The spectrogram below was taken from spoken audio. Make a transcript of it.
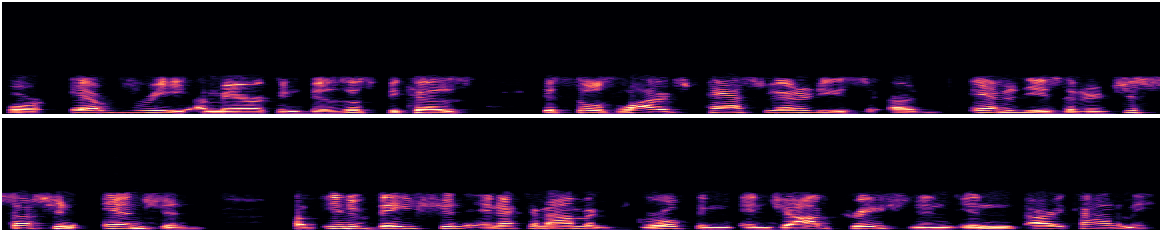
for every American business because it's those large pass-through entities are entities that are just such an engine of innovation and economic growth and, and job creation in, in our economy.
